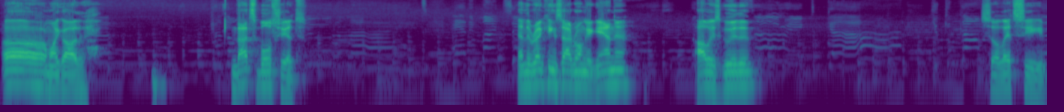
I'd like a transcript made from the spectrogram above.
Oh my god. That's bullshit. And the rankings are wrong again. Always good. So let's see.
